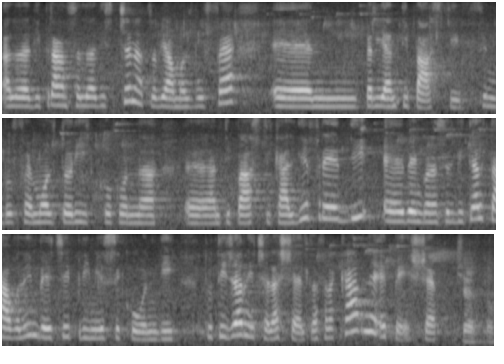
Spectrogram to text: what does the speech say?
all'ora di pranzo e all'ora di cena troviamo il buffet eh, per gli antipasti, un buffet molto ricco con eh, antipasti caldi e freddi e vengono serviti al tavolo invece i primi e i secondi. Tutti i giorni c'è la scelta fra carne e pesce. Certo,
